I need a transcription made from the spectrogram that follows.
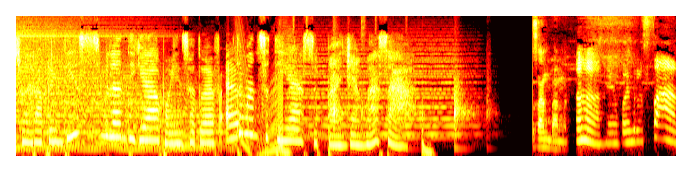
Suara Perintis 93.1 FM Teman setia sepanjang masa banget. Uh, yang paling berkesan.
